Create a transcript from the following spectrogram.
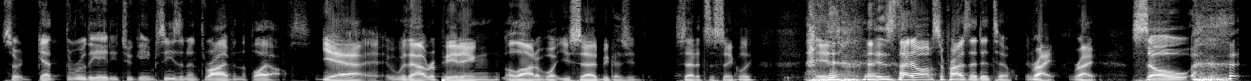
sort of get through the 82 game season and thrive in the playoffs. Yeah, without repeating a lot of what you said because you said it succinctly, is, is that I know I'm surprised I did too. Right, right. So,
